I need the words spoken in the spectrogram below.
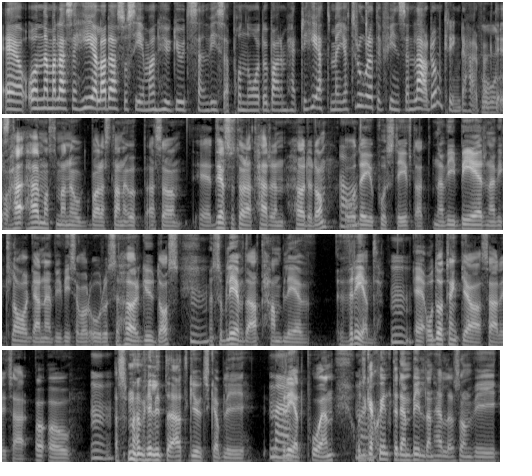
Eh, och när man läser hela där så ser man hur Gud sen visar på nåd och barmhärtighet. Men jag tror att det finns en lärdom kring det här Och, faktiskt. och här, här måste man nog bara stanna upp. Alltså, eh, dels så står det att Herren hörde dem Ja. och det är ju positivt att när vi ber, när vi klagar, när vi visar vår oro så hör Gud oss. Mm. Men så blev det att han blev vred. Eh, och då tänker jag så här, lite så här, oh oh. Alltså man vill inte att Gud ska bli Mm. Nej. vred på en. Och det Nej. kanske inte är den bilden heller som vi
